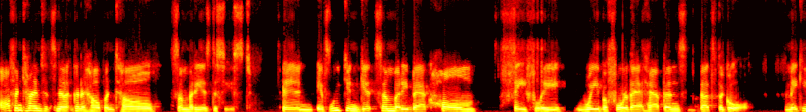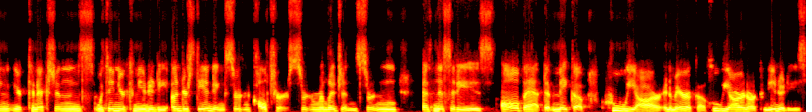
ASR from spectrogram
Oftentimes, it's not going to help until somebody is deceased. And if we can get somebody back home safely way before that happens, that's the goal making your connections within your community, understanding certain cultures, certain religions, certain ethnicities, all that that make up who we are in America, who we are in our communities.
